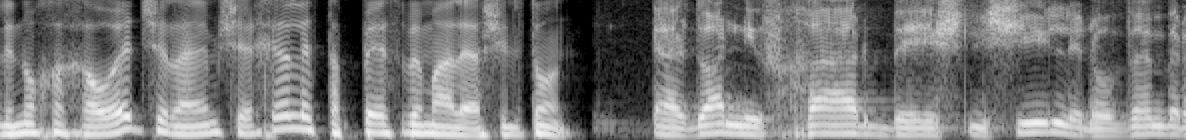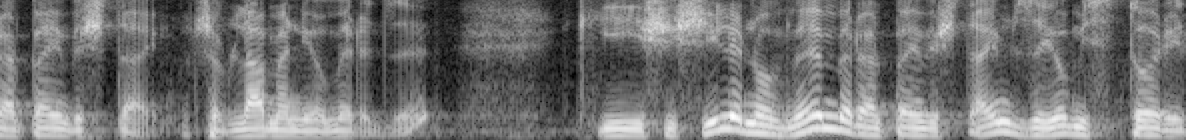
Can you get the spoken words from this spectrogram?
לנוכח האוהד שלהם שהחל לטפס במעלה השלטון. ארדואן נבחר בשלישי לנובמבר 2002. עכשיו, למה אני אומר את זה? כי שישי לנובמבר 2002 זה יום היסטורי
